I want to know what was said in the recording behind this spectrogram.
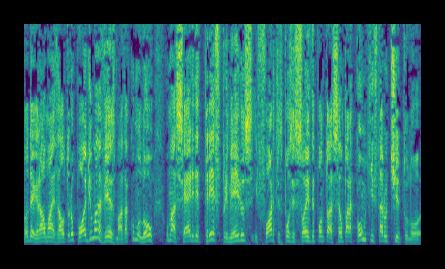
no degrau mais alto do pódio uma vez, mas acumulou uma série de três primeiros e fortes posições de pontuação para conquistar o título.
